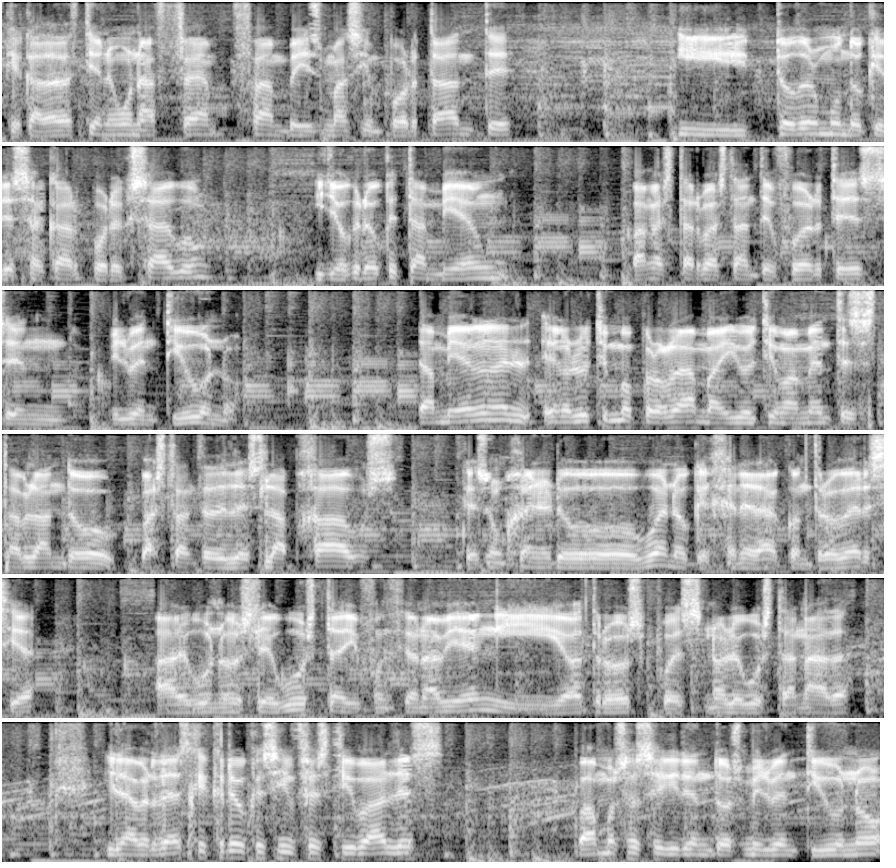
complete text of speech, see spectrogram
que cada vez tienen una fanbase más importante y todo el mundo quiere sacar por Hexagon y yo creo que también van a estar bastante fuertes en 2021. También en el, último programa y últimamente se está hablando bastante del Slap House, que es un género bueno que genera controversia. A algunos le gusta y funciona bien y a otros pues no le gusta nada. Y la verdad es que creo que sin festivales vamos a seguir en 2021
